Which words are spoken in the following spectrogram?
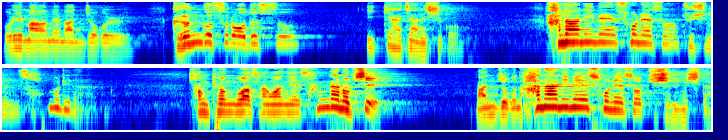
우리 마음의 만족을 그런 것으로 얻을 수 있게 하지 않으시고 하나님의 손에서 주시는 선물이라는 거예요. 형편과 상황에 상관없이 만족은 하나님의 손에서 주시는 것이다.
